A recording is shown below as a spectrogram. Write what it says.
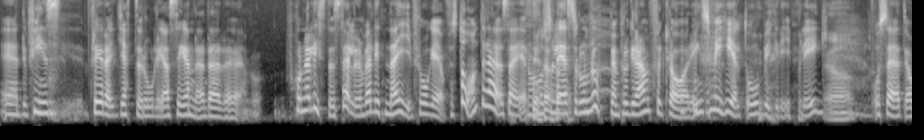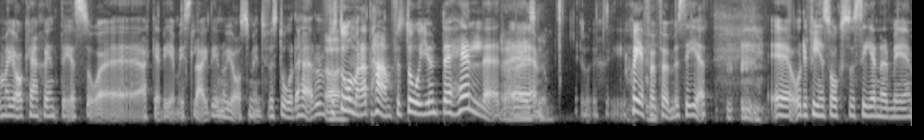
Eh, det finns flera jätteroliga scener där eh, journalisten ställer en väldigt naiv fråga. Jag förstår inte det här, säger hon. Och så läser hon upp en programförklaring som är helt obegriplig. Och säger att ja, men jag kanske inte är så eh, akademiskt lagd. Det är nog jag som inte förstår det här. Och då förstår man att han förstår ju inte heller. Eh, chefen för museet. Eh, och det finns också scener med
